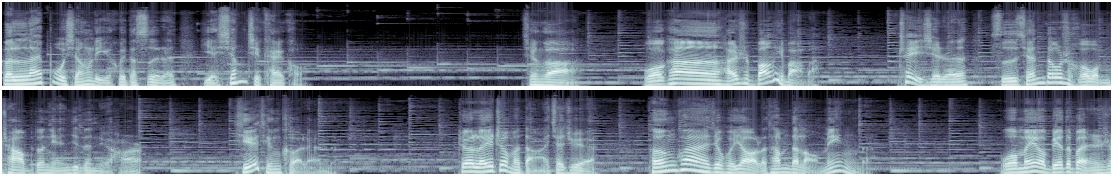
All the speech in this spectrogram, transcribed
本来不想理会的四人也相继开口：“青哥，我看还是帮一把吧。这些人死前都是和我们差不多年纪的女孩，也挺可怜的。这雷这么打下去……”很快就会要了他们的老命的。我没有别的本事，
